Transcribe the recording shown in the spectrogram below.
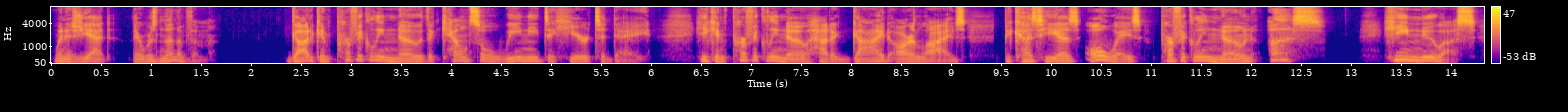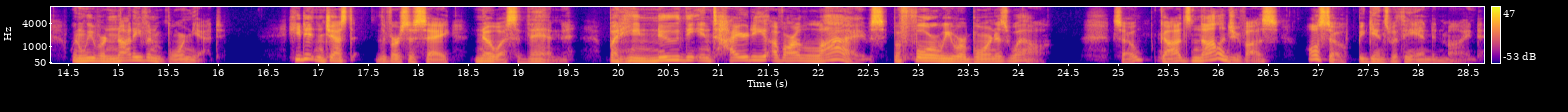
when as yet there was none of them. God can perfectly know the counsel we need to hear today. He can perfectly know how to guide our lives because He has always perfectly known us. He knew us when we were not even born yet. He didn't just, the verses say, know us then, but He knew the entirety of our lives before we were born as well. So God's knowledge of us also begins with the end in mind.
